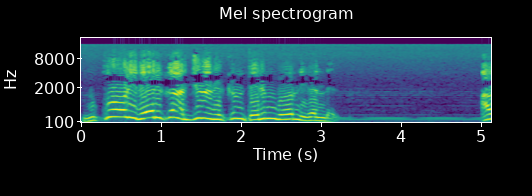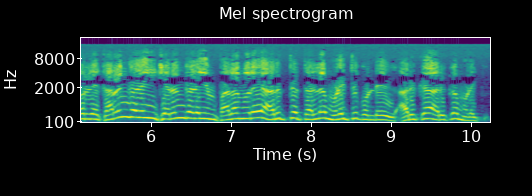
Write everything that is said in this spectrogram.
முக்கோடி பேருக்கும் அர்ஜுனனுக்கும் பெரும்போர் நிகழ்ந்தது. அவருடைய கரங்களையும் சிரங்களையும் பலமுறை அறுக்க தள்ள முளைத்துக் கொண்டே அறுக்க அறுக்க முளைக்கும்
